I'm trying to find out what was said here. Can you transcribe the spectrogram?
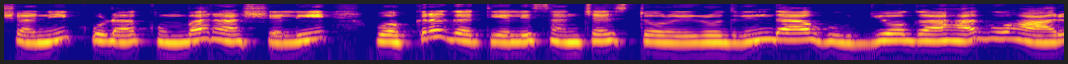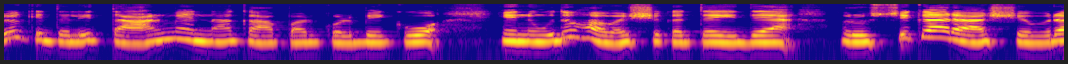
ಶನಿ ಕೂಡ ಕುಂಭ ರಾಶಿಯಲ್ಲಿ ವಕ್ರಗತಿಯಲ್ಲಿ ಸಂಚರಿಸ್ತೋ ಇರೋದ್ರಿಂದ ಉದ್ಯೋಗ ಹಾಗೂ ಆರೋಗ್ಯದಲ್ಲಿ ತಾಳ್ಮೆಯನ್ನು ಕಾಪಾಡಿಕೊಳ್ಬೇಕು ಎನ್ನುವುದು ಅವಶ್ಯಕತೆ ಇದೆ. ವೃಶ್ಚಿಕ ರಾಶಿಯವರ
